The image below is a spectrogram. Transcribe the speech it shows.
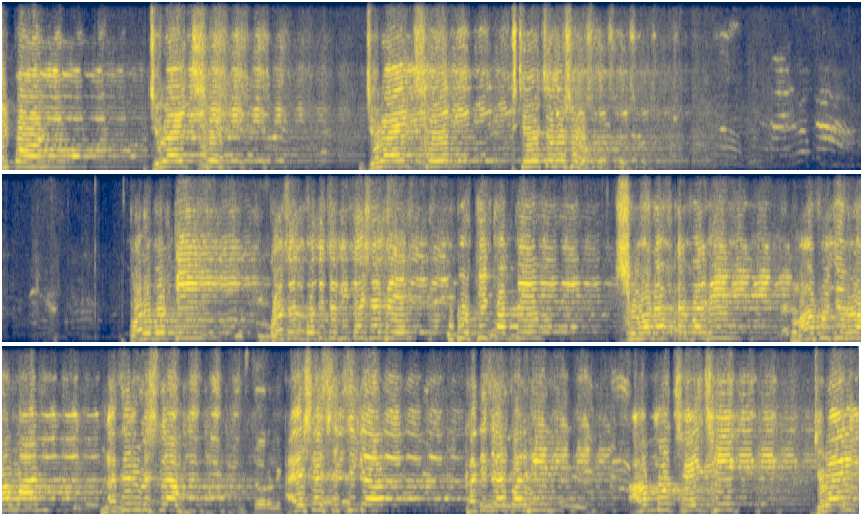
এরপর জুরাইদ শেখ জুরাইদ শেখ স্টেজে চলে এসো পরবর্তী গজল প্রতিযোগিতা হিসাবে উপস্থিত থাকবে সোহান আক্তার পারভিন, মাহফুজুর রহমান নাসিরুল ইসলাম, আয়েশা শিক্ষিকা খাদিজা পারভিন, আহমদ শাহিদ শেখ, জোরাইদ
